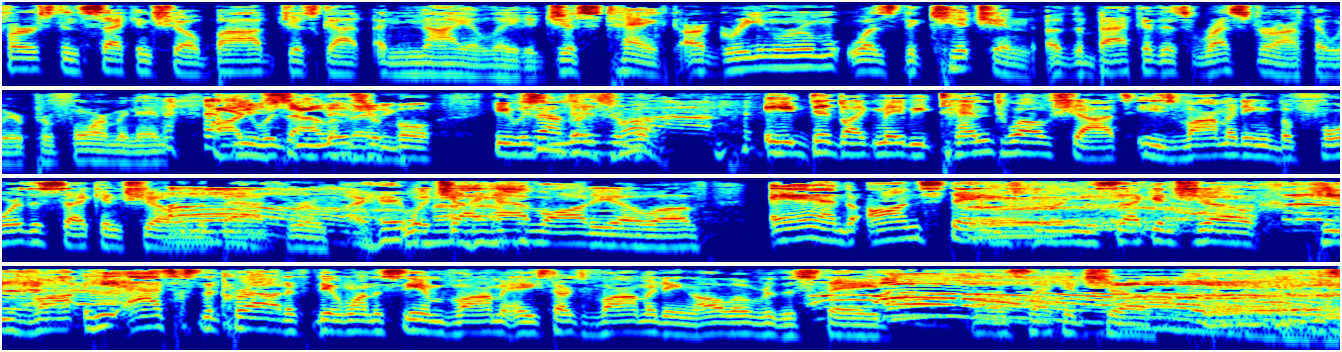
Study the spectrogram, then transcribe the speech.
first and second show, Bob just got annihilated, just tanked. Our green room was the kitchen of the back of this restaurant that we were performing in. Are he was salivating? miserable. He was Sounds like miserable. he did like maybe 10, 12 shots. He's vomiting before the second show in the bathroom, I which I have audio of. And on stage during the second show, he he asks the crowd if they want to see him vomit, and he starts vomiting all over the stage on the second show. It was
